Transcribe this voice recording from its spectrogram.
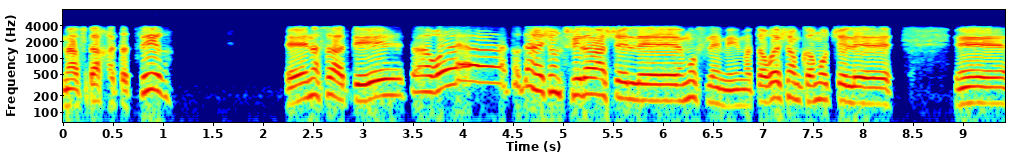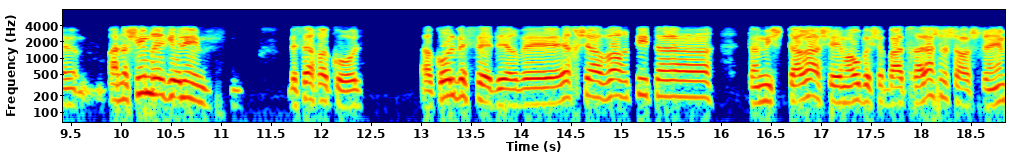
מאבטחת הציר. אה, נסעתי, אתה רואה, אתה יודע, יש שם תפילה של אה, מוסלמים, אתה רואה שם כמות של אה, אנשים רגילים בסך הכל, הכל בסדר, ואיך שעברתי את המשטרה שהם היו בהתחלה של שער שכם,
